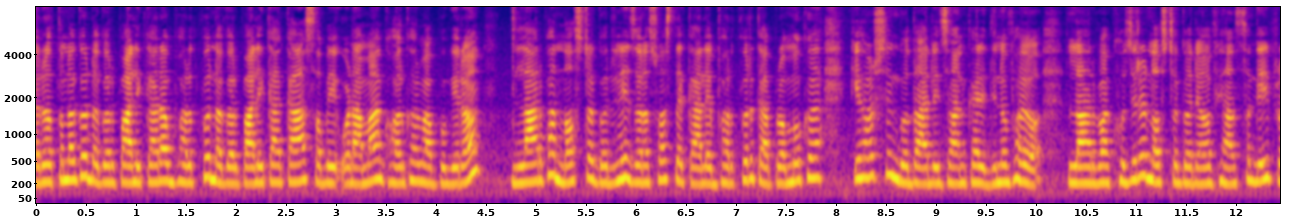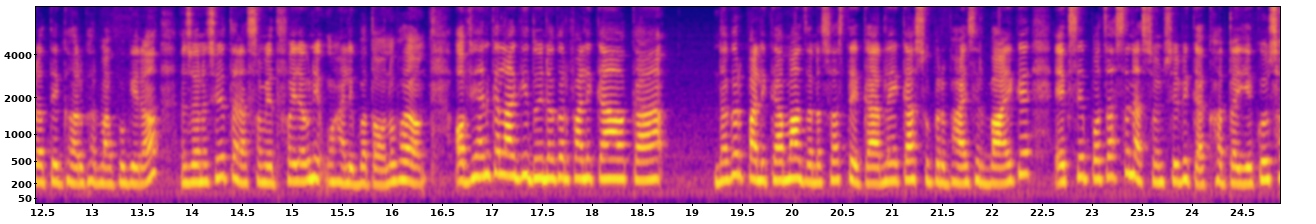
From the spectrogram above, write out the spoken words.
रत्नगर नगरपालिका र भरतपुर नगरपालिकाका सबै वडामा घर घरमा पुगेर लार्भा नष्ट गरिने जनस्वास्थ्य कार्य भरतपुरका प्रमुख केहर सिंह गोदारले जानकारी दिनुभयो। लार्भा खोजेर नष्ट गर्ने अभियानसँगै प्रत्येक घर घरमा पुगेर जनचेतना समेत फैलाउने उहाँले बताउनुभयो। अभियानका लागि दुई नगरपालिकाका नगरपालिकामा जनस्वास्थ्य कार्यालयका सुपरभाइजर बाहेक एक सय पचासजना स्वयंसेवीका खटाइएको छ।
